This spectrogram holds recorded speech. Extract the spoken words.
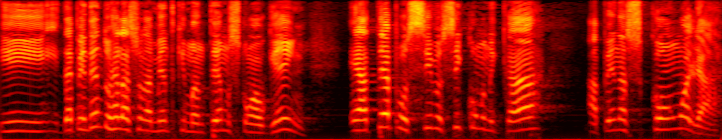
e dependendo do relacionamento que mantemos com alguém, é até possível se comunicar apenas com o olhar.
